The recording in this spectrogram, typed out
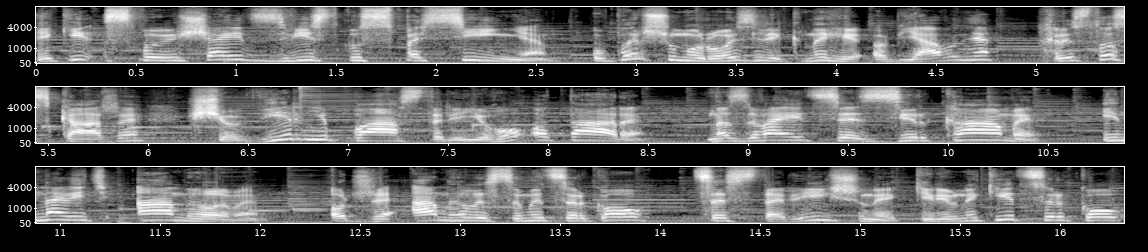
які сповіщають звістку спасіння. У першому розділі книги об'явлення Христос каже, що вірні пастирі його отари називаються зірками і навіть ангелами. Отже, ангели семи церков це старійшини, керівники церков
